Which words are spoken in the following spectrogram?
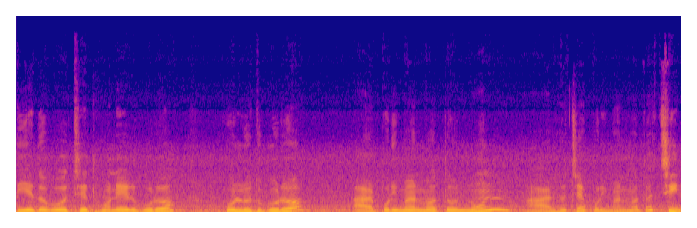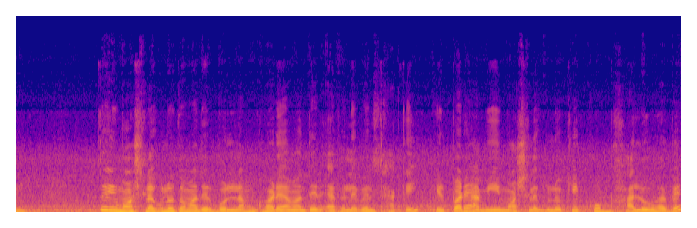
দিয়ে দেবো হচ্ছে ধনের গুঁড়ো, হলুদ গুঁড়ো, আর পরিমাণ মতো নুন, আর হচ্ছে পরিমাণ মতো চিনি। তো এই মশলাগুলো তোমাদের বললাম, ঘরে আমাদের অ্যাভেলেবেল থাকেই। এরপরে আমি এই মশলাগুলোকে খুব ভালোভাবে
